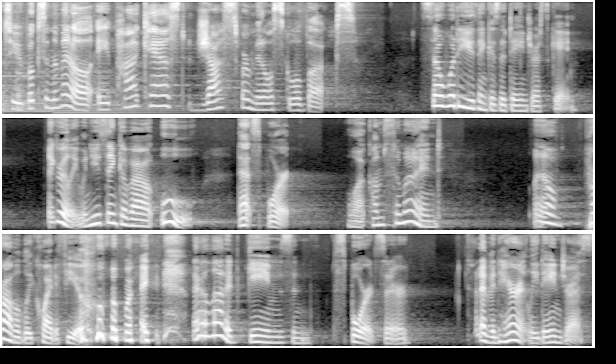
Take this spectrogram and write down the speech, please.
Welcome to Books in the Middle, a podcast just for middle school books. So, what do you think is a dangerous game? Like, really, when you think about, ooh, that sport, what comes to mind? Well, probably quite a few, right? There are a lot of games and sports that are kind of inherently dangerous.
